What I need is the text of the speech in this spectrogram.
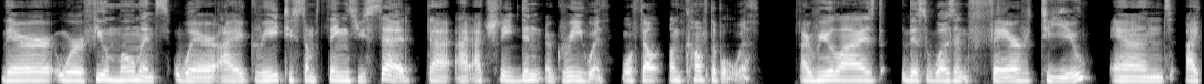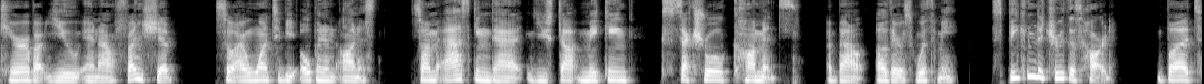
There were a few moments where I agreed to some things you said that I actually didn't agree with or felt uncomfortable with. I realized this wasn't fair to you and I care about you and our friendship, so I want to be open and honest. So I'm asking that you stop making sexual comments about others with me. Speaking the truth is hard, but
